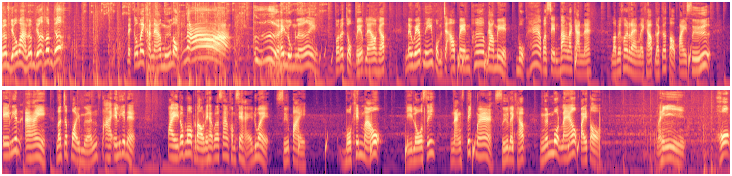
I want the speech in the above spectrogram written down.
เริ่มเยอะว่ะเริ่มเยอะเริ่มเยอะ แต่ก็ไม่ขนามือหรอกนะเออให้ลุมเลยเพราะเราจบเวฟแล้วครับ ในเวฟนี้ผมจะเอาเป็นเพิ่มดาเมจบวก5%บ้างละกันนะ เราไม่ค่อยแรงเลยครับ แล้วก็ต่อไปซื้อเอเลียนไอเราจะปล่อยเหมือนตาเอเลียนเนี่ย ไปรอบๆเรานะครับแล้วสร้างความเสียหายให้ด้วยซื้อไปโบเคนเมาส์ดีโลสิหนังสติ๊กมาซื้อเลยครับ เงินหมดแล้วไปต่อ นี่หก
